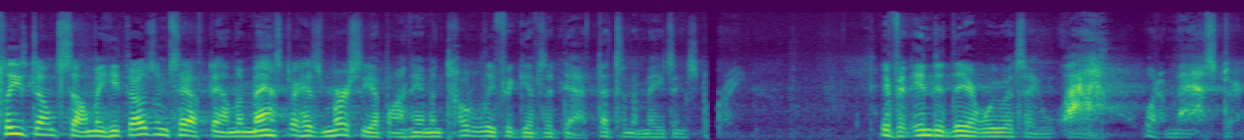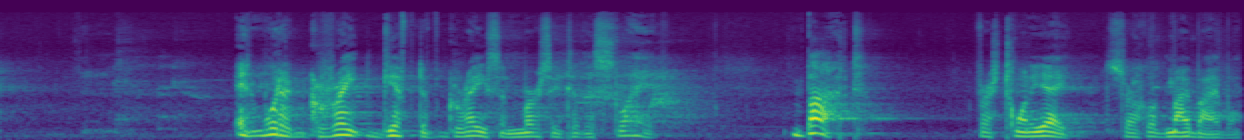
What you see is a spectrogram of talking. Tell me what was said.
Please don't sell me. He throws himself down. The master has mercy upon him and totally forgives the debt. That's an amazing story. If it ended there, we would say, Wow, what a master. And what a great gift of grace and mercy to the slave. But, verse 28, circled my Bible.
